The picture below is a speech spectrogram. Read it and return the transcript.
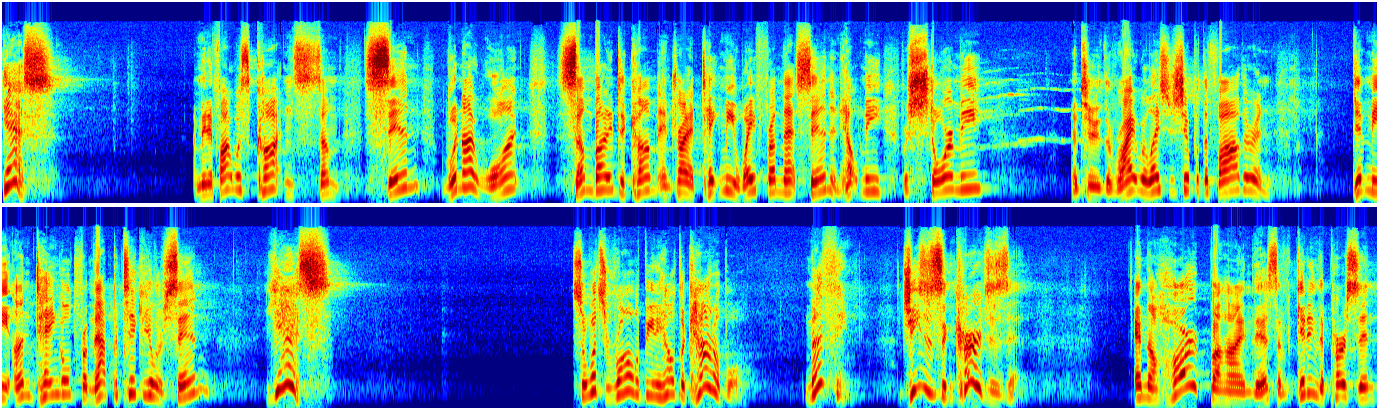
Yes. I mean, if I was caught in some sin, wouldn't I want somebody to come and try to take me away from that sin and help me restore me into the right relationship with the Father and get me untangled from that particular sin? Yes. So, what's wrong with being held accountable? Nothing. Jesus encourages it. And the heart behind this of getting the person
